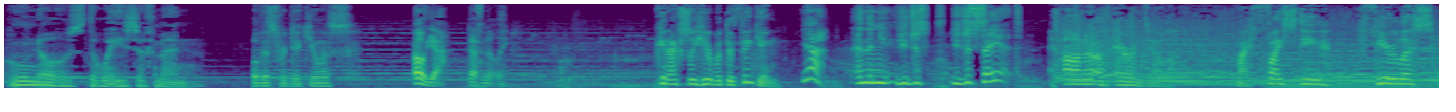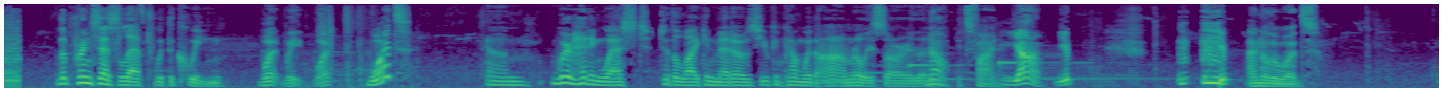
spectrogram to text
Who knows the ways of men? All this ridiculous. Oh, yeah, definitely. You can actually hear what they're thinking. Yeah, and then you, you just you just say it. Anna of Arendelle. My feisty, fearless. The princess left with the queen. What? Wait, what? What? Um, we're heading west to the Lichen Meadows. You can come with us. I'm really sorry that. No, it's fine. Yeah, yep. yep. I know the woods.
